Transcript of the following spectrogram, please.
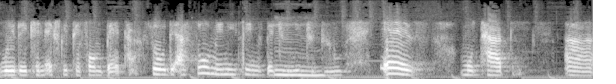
where they can actually perform better? So there are so many things that you need to do as mutapi uh,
